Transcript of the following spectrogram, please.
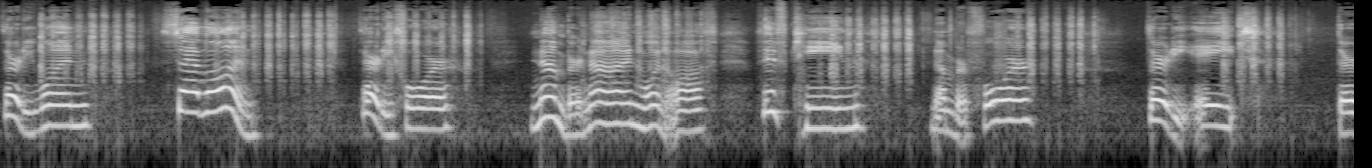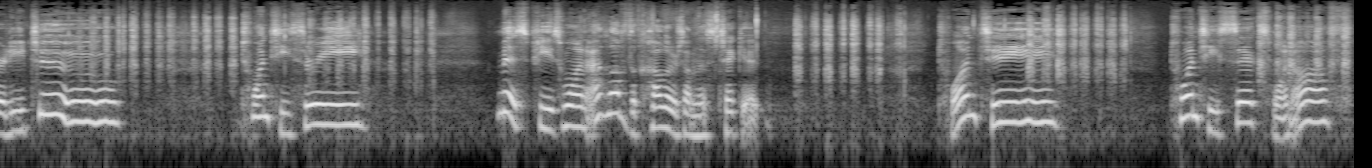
31, 7, 34, number 9, 1 off. 15, number 4, 38, 32, 23, Miss P's 1. I love the colors on this ticket. 20, 26, 1 off,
